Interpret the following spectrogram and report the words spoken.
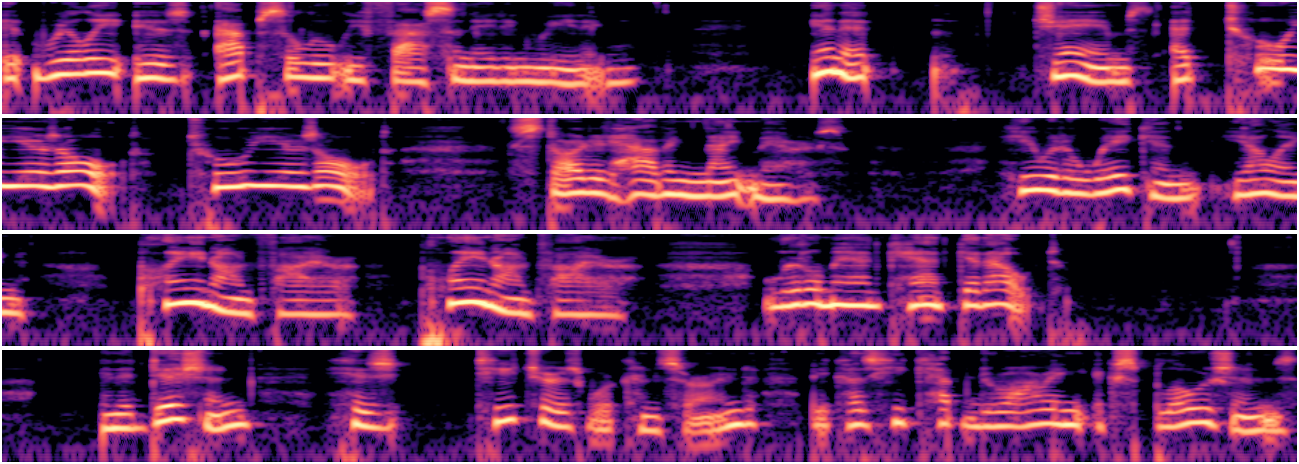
It really is absolutely fascinating reading. In it, James, at two years old, two years old, started having nightmares. He would awaken yelling, Plane on fire, plane on fire. Little man can't get out. In addition, his teachers were concerned because he kept drawing explosions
